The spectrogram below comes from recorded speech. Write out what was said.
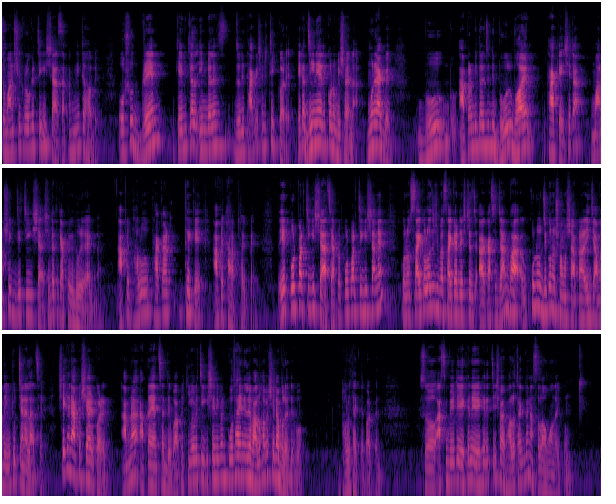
সো মানসিক রোগের চিকিৎসা আছে, আপনাকে নিতে হবে। ওষুধ ব্রেন কেমিক্যাল ইমব্যালেন্স যদি থাকে, সেটা ঠিক করে। এটা জিনের কোনো বিষয় না। মনে রাখবেন, ভু, আপনার ভিতরে যদি ভুল, ভয় থাকে, সেটা মানসিক যে চিকিৎসা, সেটা থেকে আপনাকে দূরে রাখবেন আপনি ভালো থাকার থেকে আপনি খারাপ থাকবেন। এর পোরপার চিকিৎসা আছে। আপনার পোরপার চিকিৎসা নেন, কোনো সাইকোলজিস্ট বা সাইকাটিস্টের কাছে যান বা কোনো যে কোনো সমস্যা, আপনার এই যে আমাদের ইউটিউব চ্যানেল আছে, সেখানে আপনি শেয়ার করেন। আমরা আপনার অ্যান্সার দেবো। আপনি কীভাবে চিকিৎসা নেবেন, কোথায় নিলে ভালো হবে, সেটা বলে দেবো। ভালো থাকতে পারবেন। সো আজকে ভিডিওটি এখানে রেখে দিচ্ছি। সবাই ভালো থাকবেন। আসসালামু আলাইকুম।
